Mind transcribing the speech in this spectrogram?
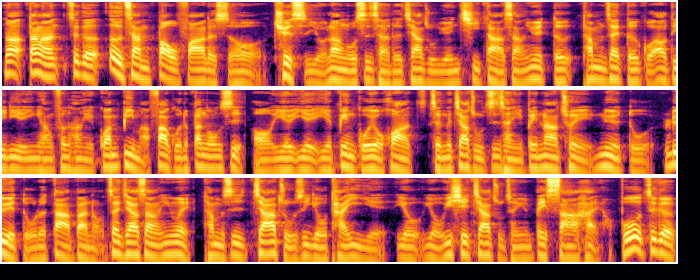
那当然，这个二战爆发的时候，确实有让罗斯柴尔德家族元气大伤，因为德他们在德国、奥地利的银行分行也关闭嘛，法国的办公室哦也也也变国有化，整个家族资产也被纳粹掠夺掠夺了大半哦。再加上因为他们是家族是有犹太裔，也有有一些家族成员被杀害哈。不过这个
